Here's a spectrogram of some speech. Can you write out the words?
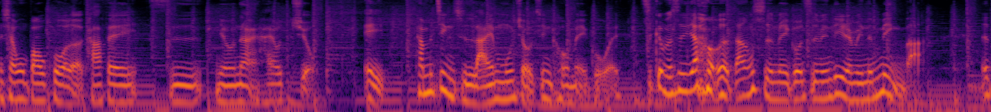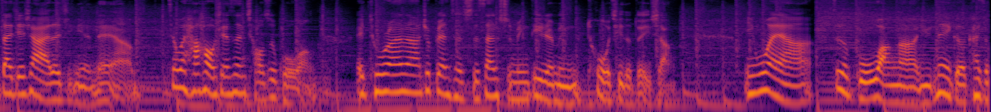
那项目包括了咖啡、丝、牛奶，还有酒。哎，他们禁止莱姆酒进口美国，哎，这根本是要了当时美国殖民地人民的命吧？那在接下来的几年内啊，这位好好先生乔治国王，哎，突然啊就变成十三殖民地人民唾弃的对象。因为啊，这个国王啊与内阁开始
